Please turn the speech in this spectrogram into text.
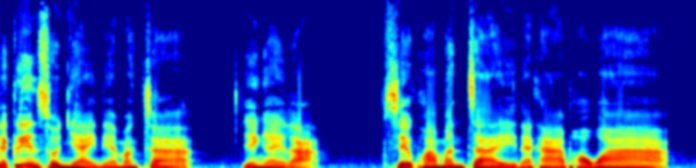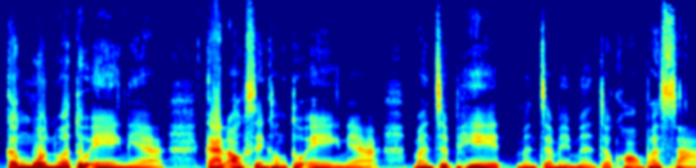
นักเรียนส่วนใหญ่เนี่ยมักจะยังไงละเสียความมั่นใจนะคะ เพราะว่ากังวลว่าตัวเองเนี่ยการออกเสียงของตัวเองเนี่ยมันจะผิดมันจะไม่เหมือนเจ้าของภาษา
